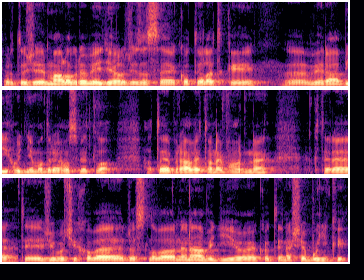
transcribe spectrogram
protože málo kdo věděl, že zase jako ty ledky eh, vyrábí hodně modrého světla. A to je právě to nevhodné které ty živočichové doslova nenávidí, jo, jako ty naše buňky.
